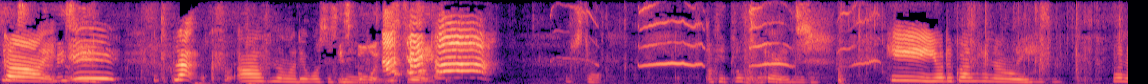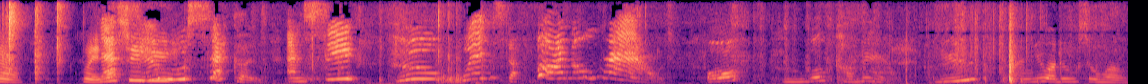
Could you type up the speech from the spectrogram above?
This guy. name is he? It's black. I have no idea what's his It's name. boy. It's boy. Stop. Okay, go on. Okay, it's he. You're the grand finale winner. Wait, let's Let's see see who. who's second and see who wins the final round or who will come out. You and you are doing so well.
